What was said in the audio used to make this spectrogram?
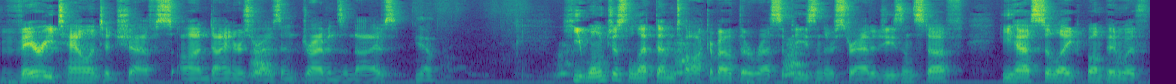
very talented chefs on diners, drives, and drive-ins and dives. Yeah. He won't just let them talk about their recipes and their strategies and stuff. He has to like bump in with,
